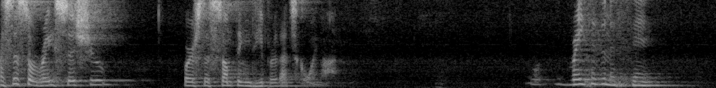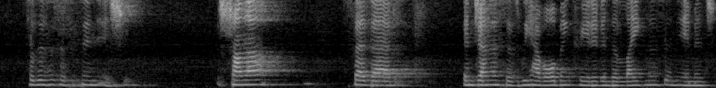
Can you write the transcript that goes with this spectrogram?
Is this a race issue, or is this something deeper that's going on? Racism is sin. So this is a sin issue. Shauna said that in Genesis, we have all been created in the likeness and image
